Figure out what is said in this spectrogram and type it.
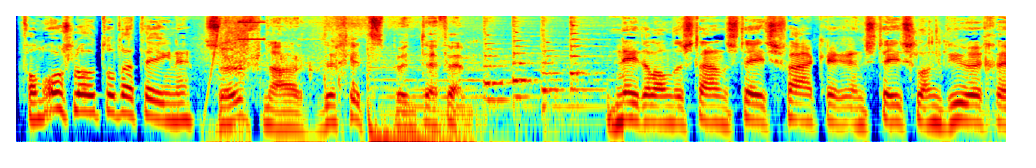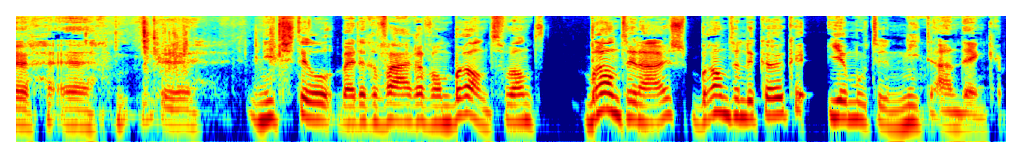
Van Oslo tot Athene. Surf naar de gids.fm. Nederlanders staan steeds vaker en steeds langduriger eh, eh, niet stil bij de gevaren van brand. Want brand in huis, brand in de keuken, je moet er niet aan denken.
